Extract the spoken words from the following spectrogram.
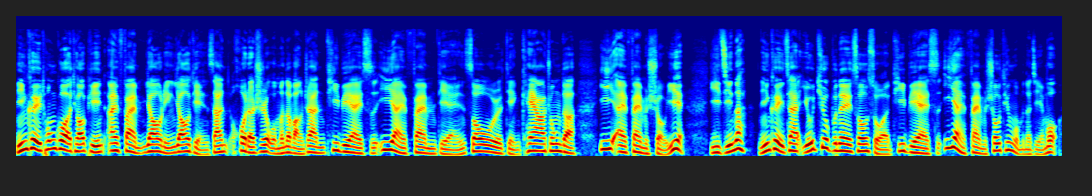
您可以通过调频 FM 幺零幺点三，或者是我们的网站 TBS EFM 点 soul 点 KR 中的 EFM 首页，以及呢，您可以在 YouTube 内搜索 TBS EFM 收听我们的节目。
